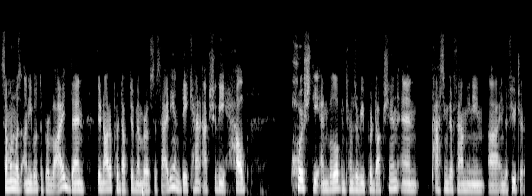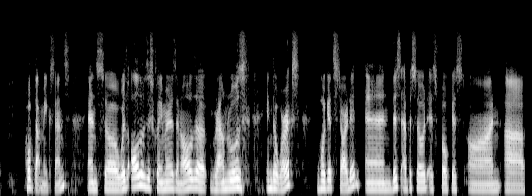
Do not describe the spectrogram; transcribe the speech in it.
someone was unable to provide then they're not a productive member of society and they can't actually help push the envelope in terms of reproduction and passing their family name uh, in the future. Hope that makes sense. And so with all the disclaimers and all the ground rules in the works we'll get started. And this episode is focused on uh,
